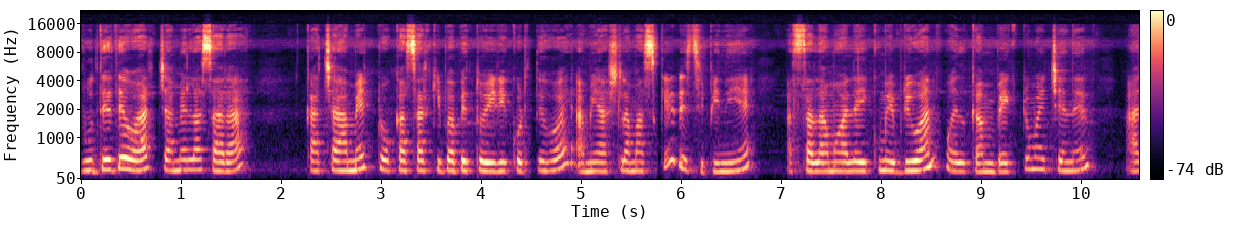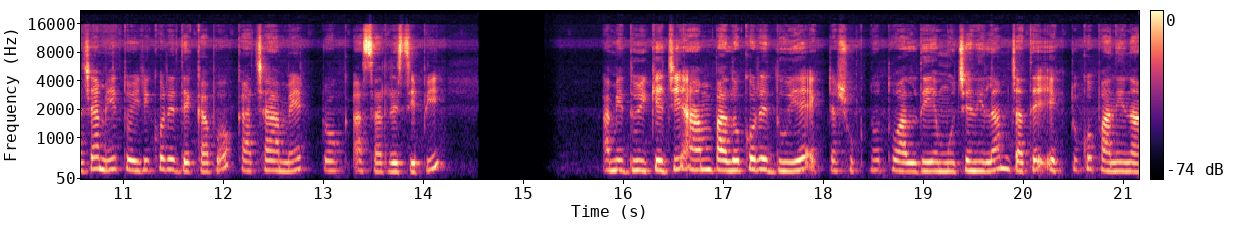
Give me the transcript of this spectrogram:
রুদে দেওয়ার ঝামেলা ছাড়া কাঁচা আমের টক আচার কীভাবে তৈরি করতে হয়, আমি আসলাম আজকে রেসিপি নিয়ে। আসসালামু আলাইকুম everyone, welcome back to my channel. আজ আমি তৈরি করে দেখাবো কাঁচা আমের টক আচার রেসিপি আমি দুই কেজি আম ভালো করে ধুয়ে একটা শুকনো তোয়াল দিয়ে মুছে নিলাম যাতে একটুকু পানি না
